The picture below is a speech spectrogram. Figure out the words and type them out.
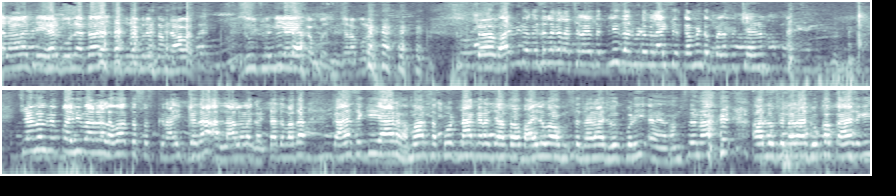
चलावे हर बोला था कि तू हमरे समझावत दू चुकी है कंपनी चला बोला। तो भाई वीडियो कैसा लगा? अच्छा लगा तो प्लीज़ यार वीडियो को लाइक शेयर कमेंट और पहले तो चैनल चैनल पे पहली बार लगा तो सब्सक्राइब कर दा लाल वाला घंटा दबा दा कहा से कि यार हमारा सपोर्ट ना करा जाता भाई लोग हमसे नाराज़ हो पड़ी हमसे ना आप लोग से नाराज़ होकर कहा कि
